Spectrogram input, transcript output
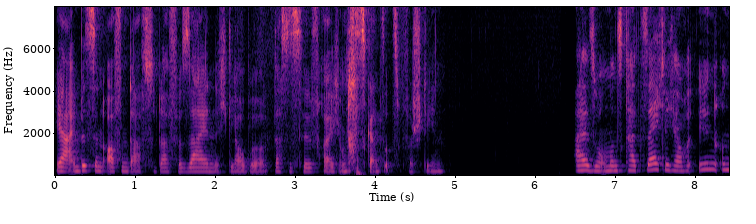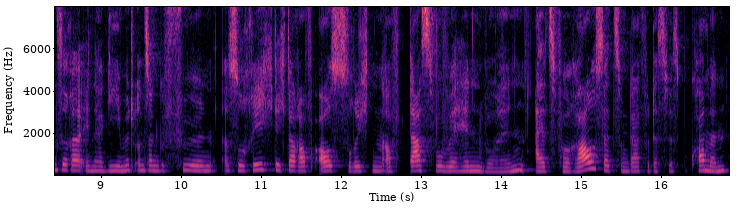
ja, ein bisschen offen darfst du dafür sein. Ich glaube, das ist hilfreich, um das Ganze zu verstehen. Also, um uns tatsächlich auch in unserer Energie, mit unseren Gefühlen so richtig darauf auszurichten, auf das, wo wir hinwollen, als Voraussetzung dafür, dass wir es bekommen,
